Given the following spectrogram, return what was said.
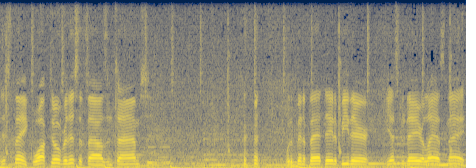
This think walked over this a thousand times. Would have been a bad day to be there yesterday or last night.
